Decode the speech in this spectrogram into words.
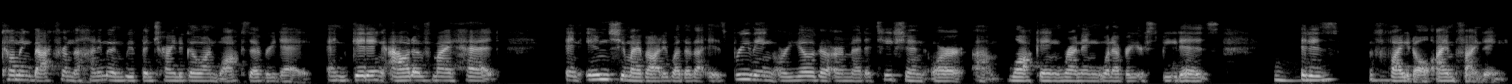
coming back from the honeymoon we've been trying to go on walks every day and getting out of my head and into my body whether that is breathing or yoga or meditation or um, walking running whatever your speed is it Mhm. is vital i'm finding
